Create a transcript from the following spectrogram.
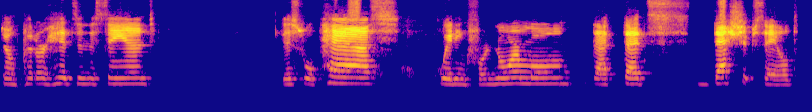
Don't put our heads in the sand. This will pass. Waiting for normal. That that's that ship sailed.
